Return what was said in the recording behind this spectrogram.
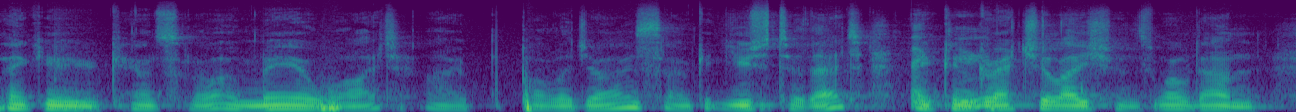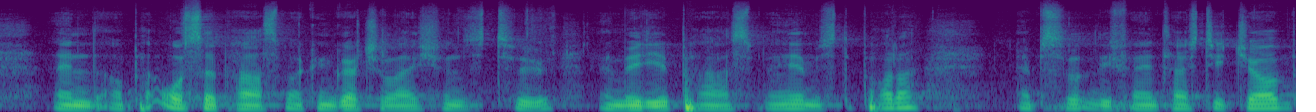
Thank you, Councillor Mayor White. I apologise. I'll get used to that. Thank and congratulations. You. Well done. And I'll also pass my congratulations to immediate past Mayor, Mr Potter. Absolutely fantastic job.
